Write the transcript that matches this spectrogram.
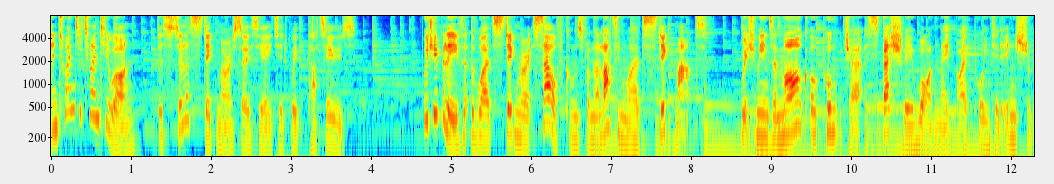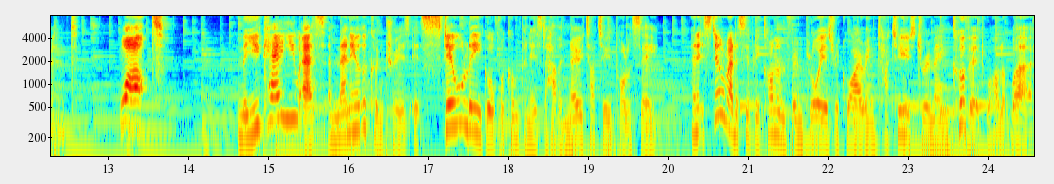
In 2021, there's still a stigma associated with tattoos. Would you believe that the word stigma itself comes from the Latin word stigmat, which means a mark or puncture, especially one made by a pointed instrument? What? In the UK, US, and many other countries, it's still legal for companies to have a no tattoo policy, and it's still relatively common for employers requiring tattoos to remain covered while at work.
